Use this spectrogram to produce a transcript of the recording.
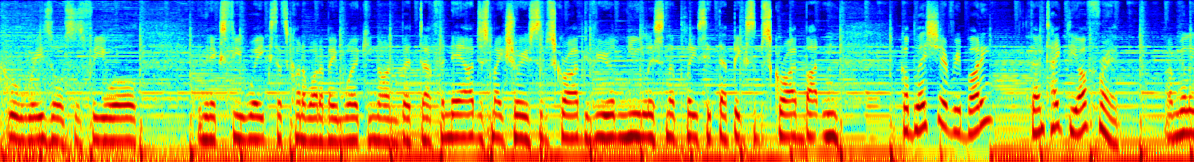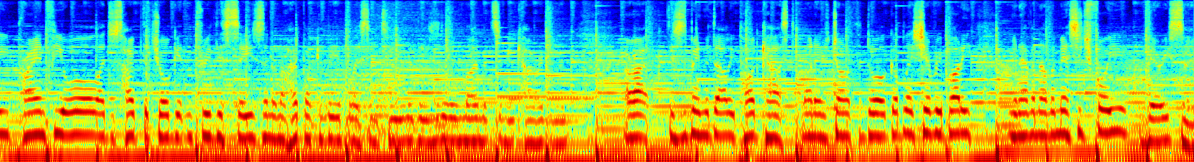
cool resources for you all in the next few weeks. That's kind of what I've been working on. But uh, for now, just make sure you're subscribed. If you're a new listener, please hit that big subscribe button. God bless you, everybody. Don't take the off ramp. I'm really praying for you all. I just hope that you're getting through this season, and I hope I can be a blessing to you with these little moments of encouragement. All right, this has been the Daily Podcast. My name is Jonathan Doyle. God bless you, everybody. I'm going to have another message for you very soon.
